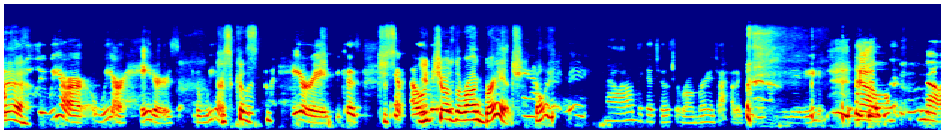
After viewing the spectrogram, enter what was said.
Absolutely, yeah. we are we are haters, and we are just because haterade because just you chose the wrong branch. Don't hate me. No, I don't think I chose the wrong branch. I had a good maybe. no, no.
